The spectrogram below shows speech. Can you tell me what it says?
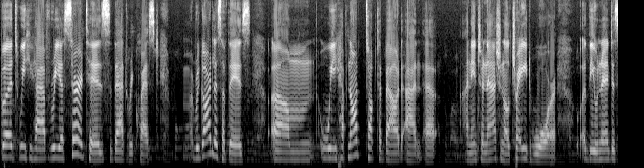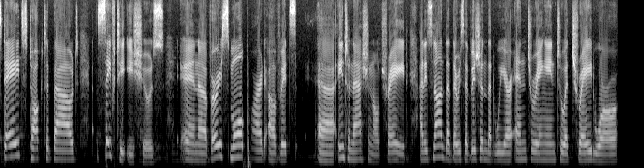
but we have reasserted that request. Regardless of this, um, we have not talked about an, uh, an international trade war. The United States talked about safety issues in a very small part of its uh, international trade. And it's not that there is a vision that we are entering into a trade war,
